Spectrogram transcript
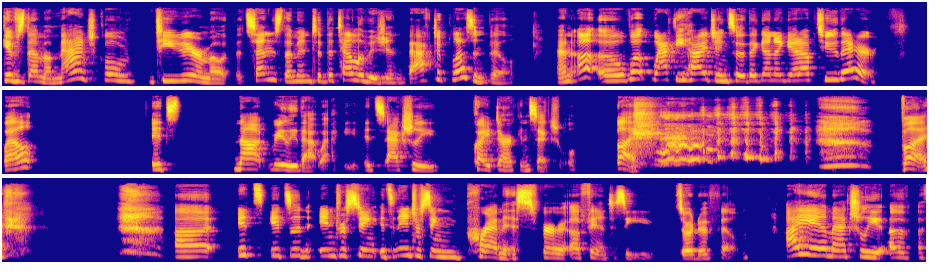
gives them a magical TV remote that sends them into the television back to Pleasantville. And uh oh, what wacky hijinks are they going to get up to there? Well, it's not really that wacky. It's actually quite dark and sexual. But, but, uh, it's it's an interesting it's an interesting premise for a fantasy sort of film. I am actually a, a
